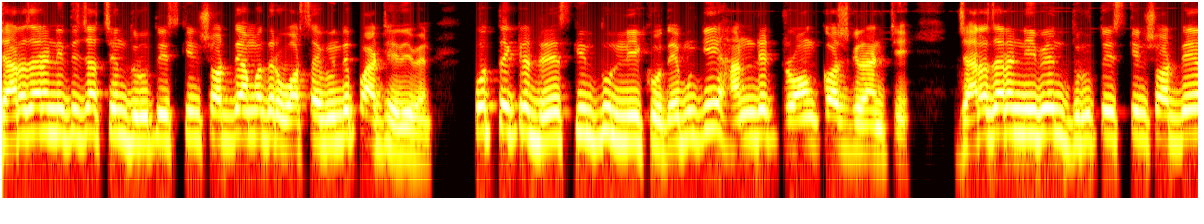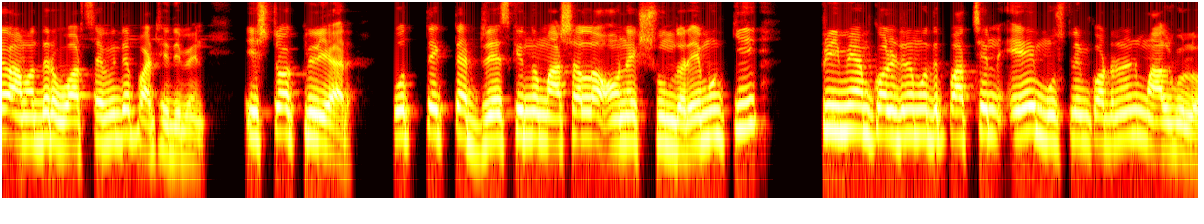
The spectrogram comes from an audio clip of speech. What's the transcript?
যারা যারা নিতে চাচ্ছেন, দ্রুত স্ক্রিনশট দিয়ে আমাদের হোয়াটসঅ্যাপ কিন্তু পাঠিয়ে দিবেন। প্রত্যেকটা ড্রেস কিন্তু নিখুঁত এবং কি হান্ড্রেড রং কস্ট গ্যারান্টি যারা যারা নিবেন, দ্রুত স্ক্রিনশট দিয়ে আমাদের হোয়াটসঅ্যাপ কিন্তু পাঠিয়ে দিবেন। স্টক ক্লিয়ার প্রত্যেকটা ড্রেস কিন্তু মাসাল্লাহ অনেক সুন্দর এবং কি প্রিমিয়াম কোয়ালিটির মধ্যে পাচ্ছেন এ মুসলিম কটনের মালগুলো।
